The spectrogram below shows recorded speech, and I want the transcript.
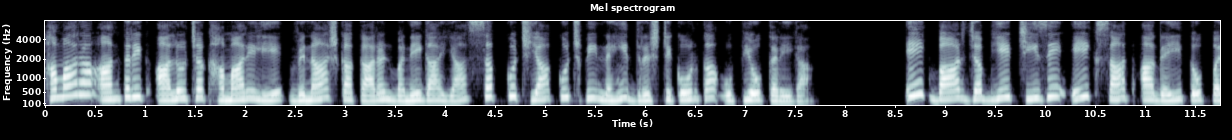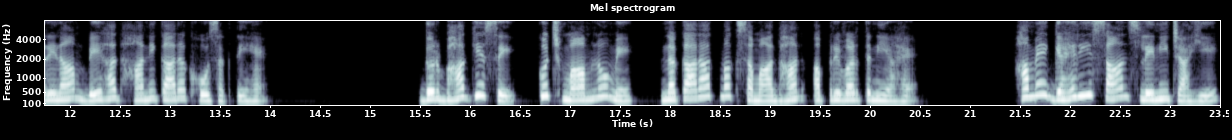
हमारा आंतरिक आलोचक हमारे लिए विनाश का कारण बनेगा या सब कुछ या कुछ भी नहीं दृष्टिकोण का उपयोग करेगा। एक बार जब ये चीज़ें एक साथ आ गई तो परिणाम बेहद हानिकारक हो सकते हैं। दुर्भाग्य से कुछ मामलों में नकारात्मक समाधान अपरिवर्तनीय है। हमें गहरी सांस लेनी चाहिए,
